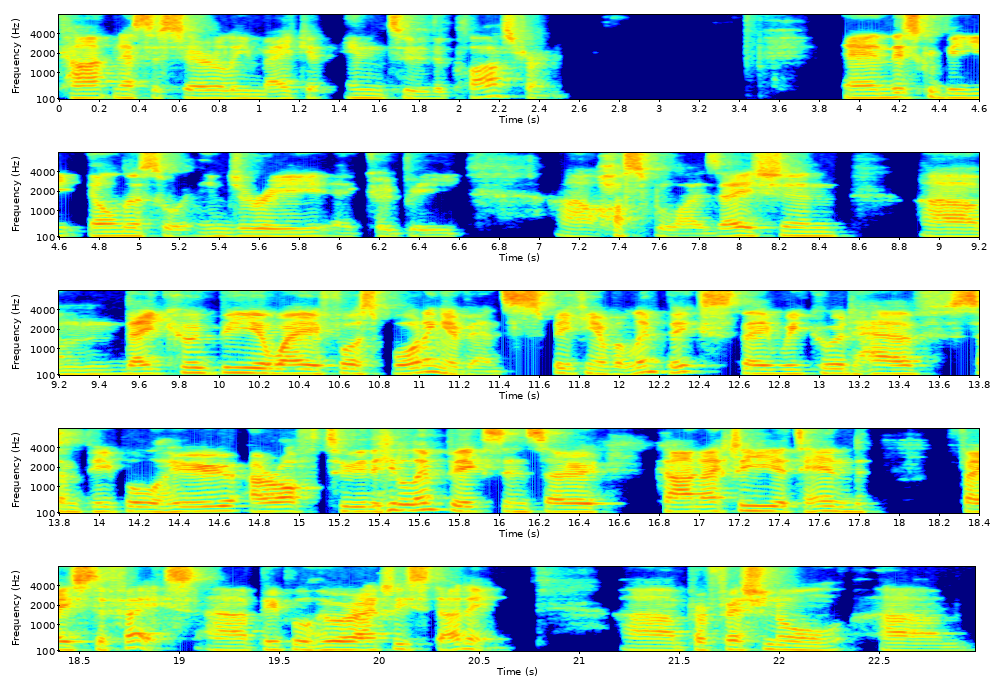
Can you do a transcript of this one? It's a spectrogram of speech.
can't necessarily make it into the classroom. And this could be illness or injury, it could be uh, hospitalization. Um, they could be away for sporting events. Speaking of Olympics, they, we could have some people who are off to the Olympics and so can't actually attend face to face. People who are actually studying, um, professional um,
